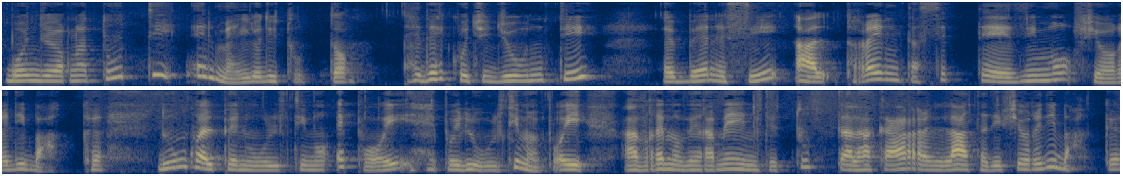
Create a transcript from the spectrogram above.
Buongiorno a tutti e il meglio di tutto. Ed eccoci giunti, ebbene sì, al 37 fiore di Bach, dunque al penultimo e poi, e poi l'ultimo e poi avremo veramente tutta la carrellata di fiori di Bach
